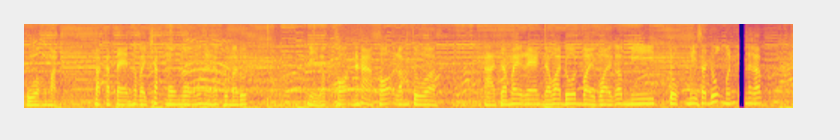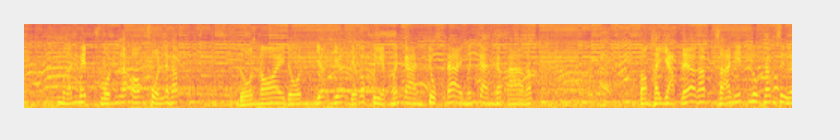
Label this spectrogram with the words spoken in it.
พวงหมัดตะกะแตนเข้าไปชักงงๆเหมือนกันครับคุณมารุตนี่ครับเคาะหน้าเคาะลำตัว อาจจะไม่แรงแต่ว่าโดนบ่อยๆ ก็มีจุกมีสะดุ้งเหมือนกันนะครับ เหมือนเม็ดฝนละอองฝนแล้วครับ โดนน้อยโดนเยอะๆเดี๋ยวก็เปียกเหมือนกันจุกได้เหมือนกันครับอาครับ ต้องขยับแล้วครับ สานิตลูกทำเสือ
